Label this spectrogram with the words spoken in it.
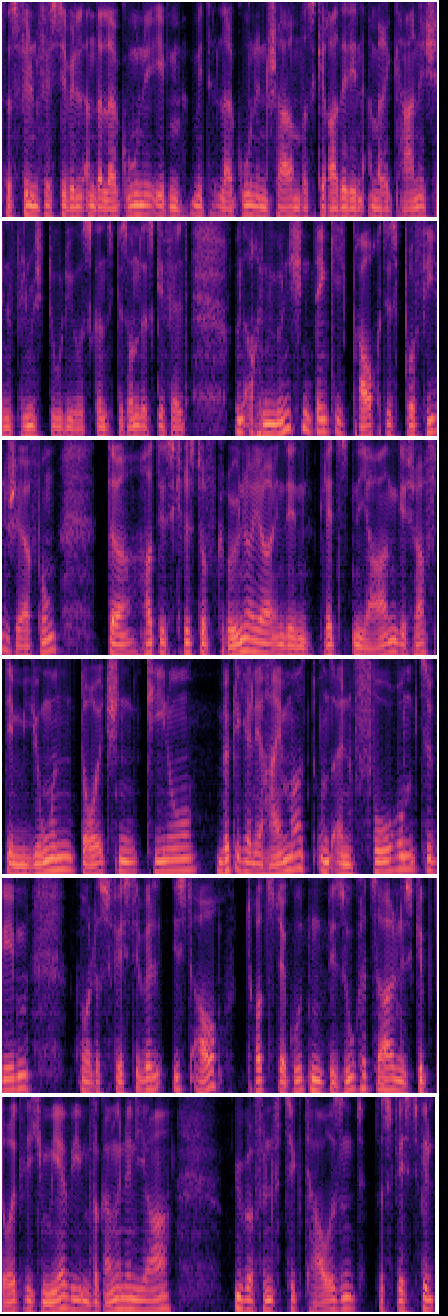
das Filmfestival an der Lagune eben mit Lagunenscharm, was gerade den amerikanischen Filmstudios ganz besonders gefällt. Und auch in München, denke ich, braucht es Profilschärfung. Da hat es Christoph Gröner ja in den letzten Jahren geschafft, dem jungen deutschen Kino wirklich eine Heimat und ein Forum zu geben. Aber das Festival ist auch trotz der guten Besucherzahlen, es gibt deutlich mehr wie im vergangenen Jahr, über 50.000. Das Festival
